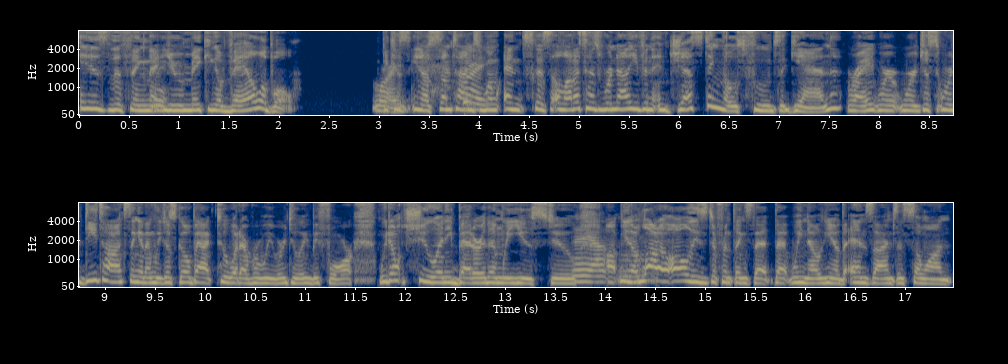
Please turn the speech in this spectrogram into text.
is the thing that you're making available Right. Because, you know, sometimes right. when, and because a lot of times we're not even ingesting those foods again, right? We're, we're just, we're detoxing and then we just go back to whatever we were doing before. We don't chew any better than we used to. Yeah. Um, you know, a lot of all these different things that, that we know, you know, the enzymes and so on.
